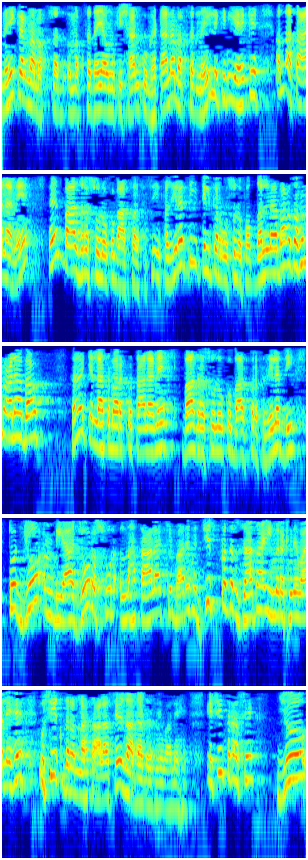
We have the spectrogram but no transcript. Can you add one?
نہیں کرنا مقصد مقصد ہے یا ان کی شان کو گھٹانا مقصد نہیں، لیکن یہ ہے کہ اللہ تعالیٰ نے بعض رسولوں کو بعض پر فضیلت دی تل کر رسول فضلنا بعضهم على بعض۔ ہاں، کہ اللہ تبارک و تعالیٰ نے بعض رسولوں کو بعض پر فضیلت دی۔ تو جو انبیاء، جو رسول اللہ تعالیٰ کے بارے میں جس قدر زیادہ علم رکھنے والے ہیں، اسی قدر اللہ تعالیٰ سے زیادہ ڈرنے والے ہیں۔ اسی طرح سے جو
